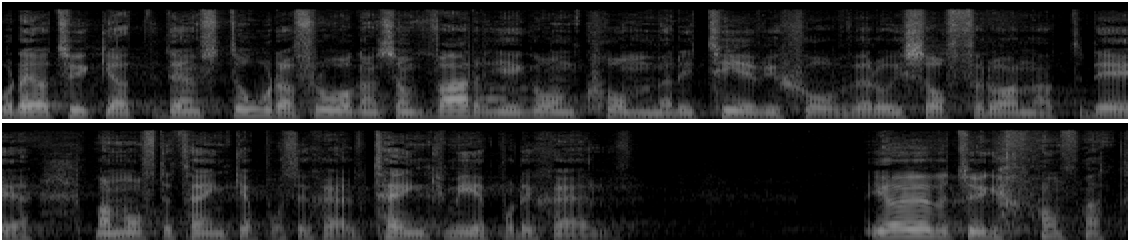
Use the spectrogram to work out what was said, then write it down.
och där jag tycker att den stora frågan som varje gång kommer i tv-shower och i soffor och annat, det är man måste tänka på sig själv. Tänk mer på dig själv. Jag är övertygad om att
